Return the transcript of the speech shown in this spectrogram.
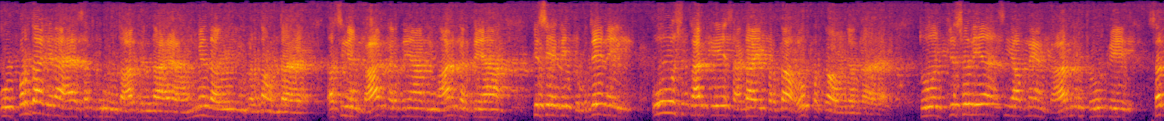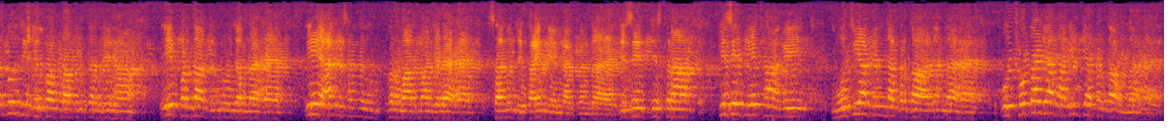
ਉਹ ਪਰਦਾ ਜਿਹੜਾ ਹੈ ਸਤਿਗੁਰੂ ਉਤਾਰ ਦਿੰਦਾ ਹੈ, ਹਉਮੈ ਦਾ ਉਹ ਵੀ ਪਰਦਾ ਹੁੰਦਾ ਹੈ। ਅਸੀਂ ਹੰਕਾਰ ਕਰਦੇ ਹਾਂ, ਅਭਿਮਾਨ ਕਰਦੇ ਹਾਂ, ਕਿਸੇ ਅੱਗੇ ਝੁਕਦੇ ਨਹੀਂ। ਉਸ ਕਰਕੇ ਸਾਡਾ ਇਹ ਪਰਦਾ ਹੋਰ ਪੱਕਾ ਹੋ ਜਾਂਦਾ ਹੈ। ਤੋ ਜਿਸ ਵੇਲੇ ਅਸੀਂ ਆਪਣੇ ਹੰਕਾਰ ਨੂੰ ਛੋੜ ਕੇ ਸਤਿਗੁਰ ਦੀ ਕਿਰਪਾ ਪ੍ਰਾਪਤ ਕਰਦੇ ਹਾਂ, ਇਹ ਪਰਦਾ ਦੂਰ ਹੋ ਜਾਂਦਾ ਹੈ। ਇਹ ਅਗ ਸੰਗ ਪਰਮਾਤਮਾ ਜਿਹੜਾ ਹੈ, ਸਾਨੂੰ ਦਿਖਾਈ ਦੇਣ ਲੱਗ ਪੈਂਦਾ ਹੈ। ਜਿਸੇ ਜਿਸ ਤਰ੍ਹਾਂ ਕਿਸੇ ਦੀ ਅੱਖਾਂ ਅਗੇ ਮੋਤੀਆ ਬਿੰਦ ਦਾ ਪਰਦਾ ਆ ਜਾਂਦਾ ਹੈ, ਉਹ ਛੋਟਾ ਜਿਹਾ ਬਾਰੀਕ ਜਿਹਾ ਪਰਦਾ ਹੁੰਦਾ ਹੈ।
